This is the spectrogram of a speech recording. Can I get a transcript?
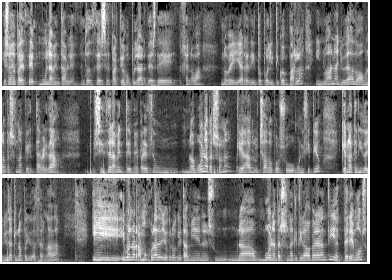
Y eso me parece muy lamentable. Entonces, el Partido Popular desde Génova no veía rédito político en Parla y no han ayudado a una persona que, de verdad, sinceramente, me parece una buena persona que ha luchado por su municipio, que no ha tenido ayuda, que no ha podido hacer nada y, bueno, Ramón Jurado yo creo que también es una buena persona que ha tirado para adelante y esperemos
